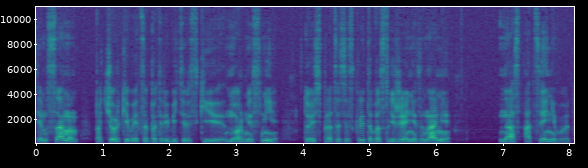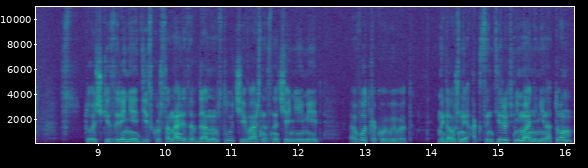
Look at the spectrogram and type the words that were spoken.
Тем самым подчеркивается потребительские нормы СМИ, то есть в процессе скрытого слежения за нами нас оценивают – точки зрения дискурс-анализа в данном случае важное значение имеет вот какой вывод. Мы должны акцентировать внимание не на том,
